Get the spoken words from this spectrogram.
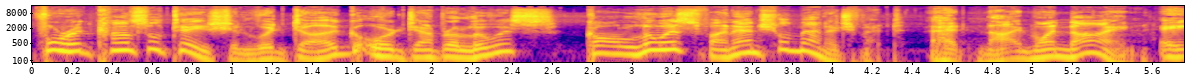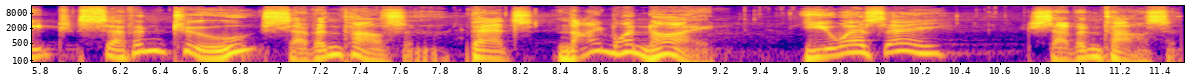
For a consultation with Doug or Deborah Lewis, call Lewis Financial Management at 919 872 7000. That's 919 USA 7000.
